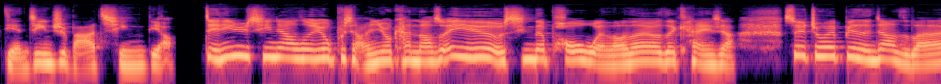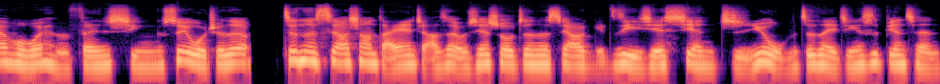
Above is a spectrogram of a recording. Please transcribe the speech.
点进去把它清掉。点进去清掉的时候，又不小心又看到说，哎，又有新的 po 文了，那要再看一下，所以就会变成这样子，来来回回很分心。所以我觉得真的是要像导演讲的，有些时候真的是要给自己一些限制，因为我们真的已经是变成。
